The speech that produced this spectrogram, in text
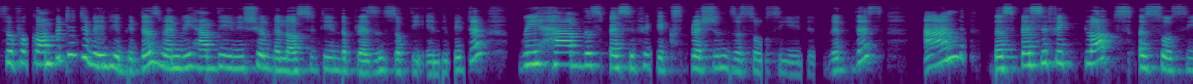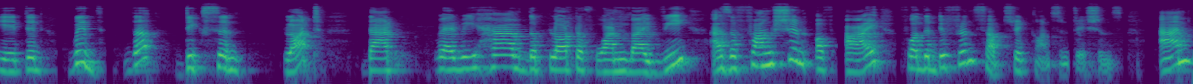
So for competitive inhibitors, when we have the initial velocity in the presence of the inhibitor, we have the specific expressions associated with this and the specific plots associated with the Dixon plot that where we have the plot of 1 by V as a function of I for the different substrate concentrations. And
